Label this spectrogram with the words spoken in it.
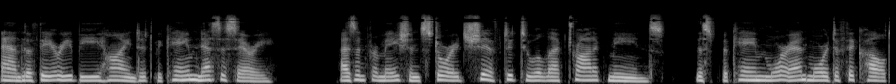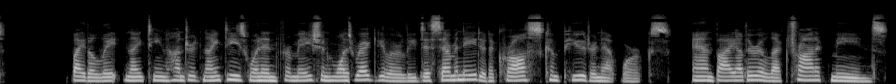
and the theory behind it became necessary. As information storage shifted to electronic means, this became more and more difficult. By the late 1990s, when information was regularly disseminated across computer networks and by other electronic means,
